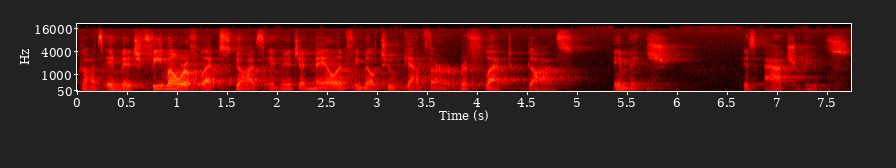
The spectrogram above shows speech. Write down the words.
God's image, female reflects God's image, and male and female together reflect God's image, his attributes.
